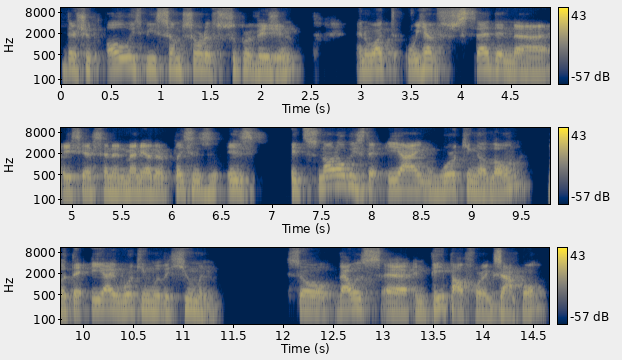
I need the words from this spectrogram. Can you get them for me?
there should always be some sort of supervision. And what we have said in uh, ACS and in many other places is it's not always the AI working alone, but the AI working with a human. So that was uh, in PayPal, for example,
